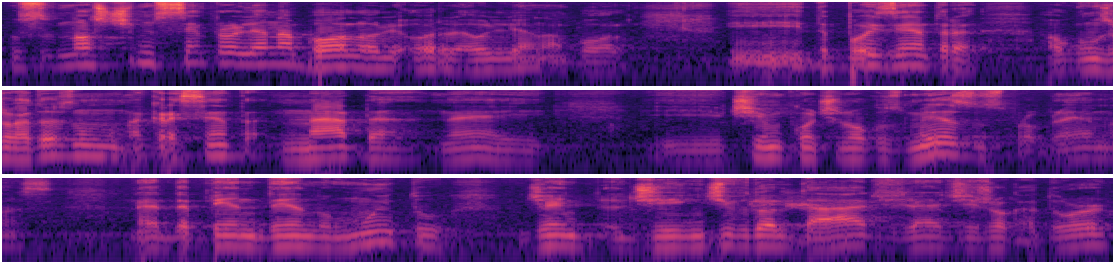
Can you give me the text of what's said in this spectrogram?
O nosso time sempre olhando a bola, olhando a bola. E depois entra, alguns jogadores não acrescenta nada, né? E, e o time continuou com os mesmos problemas, né, dependendo muito de, de individualidade né, de jogador.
